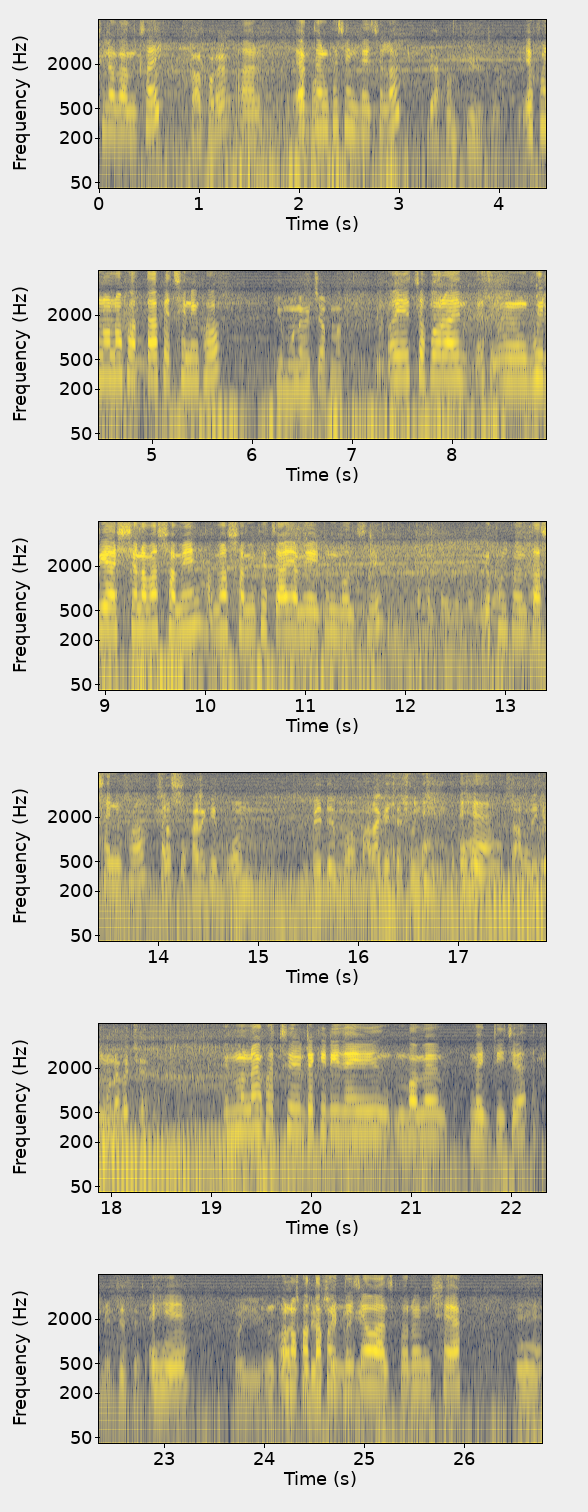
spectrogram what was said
ছিল গামছাই তারপরে? আর একজনকে চিনতে ছিল। এখন কি হয়েছে? এখন অনপত্তা পেছনি খো কি মনে হচ্ছে আপনার? ওই চপরায় উম, ঘুরে আসছেন আমার স্বামী। আমার স্বামীকে চাই আমি এইটুন বলছি। এখন পর্যন্ত আসেনি খো ওখানে কি বোম বেঁধে মারা গেছে শুনছি। হ্যাঁ। আপনি কি মনে করছেন? মনে করছি ডেকে যাই বমে মেঘ দিয়েছে। মেজেছে হ্যাঁ। ওই করিম করে শেখ দিয়েছে নাকি? করিম শেখ। হ্যাঁ।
